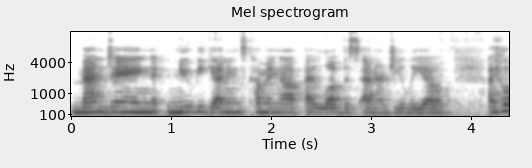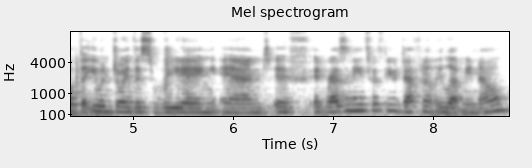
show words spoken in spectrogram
mending, new beginnings coming up. I love this energy, Leo. I hope that you enjoyed this reading. And if it resonates with you, definitely let me know.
